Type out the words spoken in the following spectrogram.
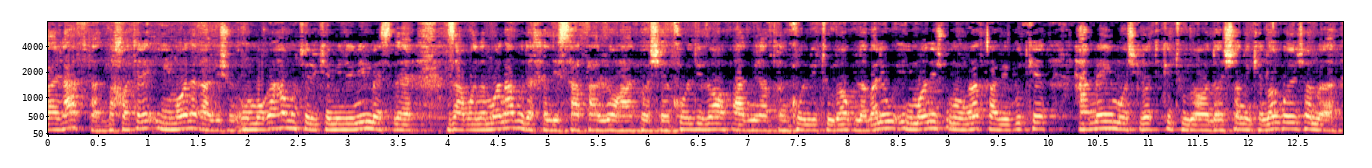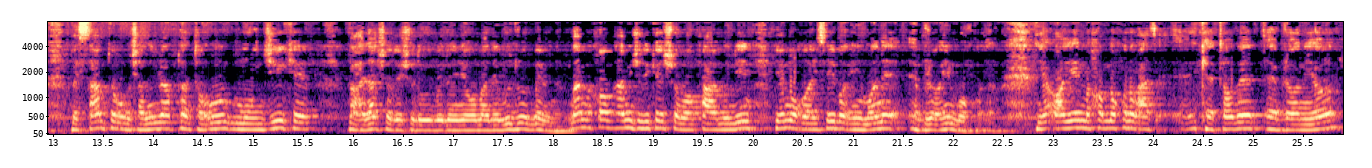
و رفتن. به خاطر ایمان قویشون. اون موقع همونطوری که می‌دونیم مثل زمان ما نبوده خیلی سفر راحت باشه. کلی راه بعد می‌رفتن. کلی تو راه بودن. ولی اون ایمانشون اونقدر قوی بود که همه این مشکلاتی که تو راه داشتن کنار گذاشتن به سمت اورشلیم رفتن تا اون منجی که وعده شده شده بود به دنیا اومده بود رو ببینم. من می‌خوام همینجوری که شما فرمودین یه مقایسه با ایمان ابراهیم بکنم. یه آیه می‌خوام بخونم از کتاب ابرانیان.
